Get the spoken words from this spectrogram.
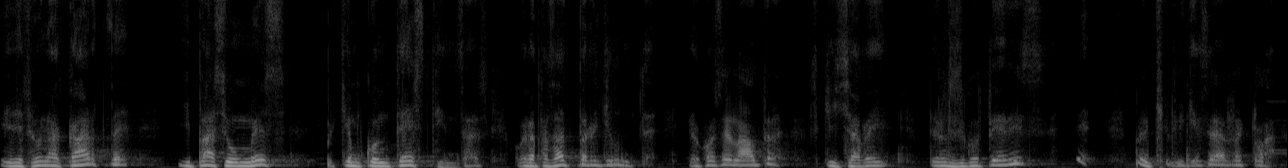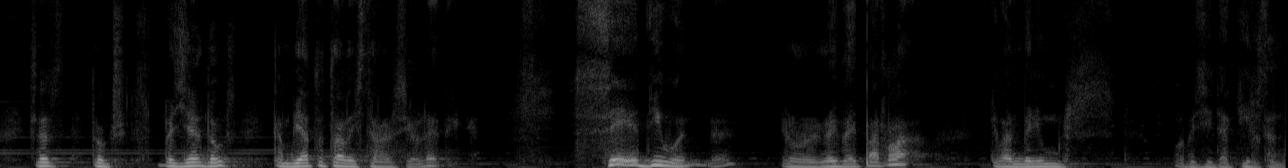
he de fer una carta i passa un mes perquè em contestin, saps? Quan ha passat per junta. Una cosa i l'altra es queixava de les goteres perquè li hagués d'arreglar. Saps? Doncs, imagina't, doncs, canviar tota la instal·lació elèctrica. Sé, diuen, eh? no, no hi vaig parlar, que van venir uns, a visitar aquí el Sant,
